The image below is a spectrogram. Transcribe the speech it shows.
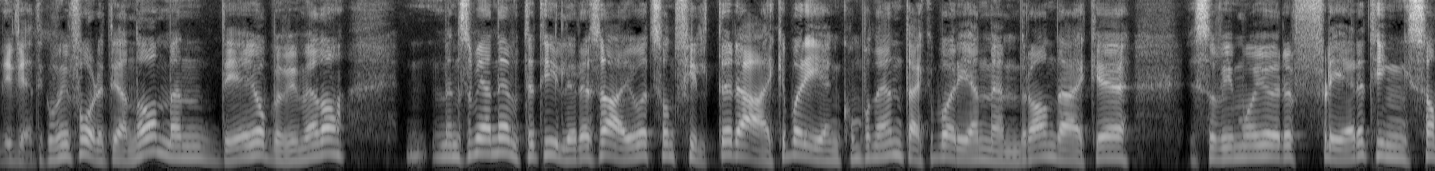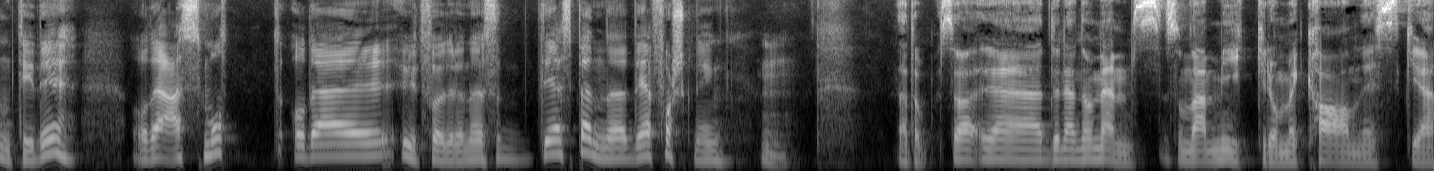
Vi vet ikke om vi får det til ennå, men det jobber vi med, da. Men som jeg nevnte tidligere, så er jo et sånt filter det er ikke bare én komponent, det er ikke bare én membran. det er ikke, Så vi må gjøre flere ting samtidig. Og det er smått, og det er utfordrende. Så det er spennende. Det er forskning. Nettopp. Så eh, Du nevner MEMS, som er mikromekaniske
